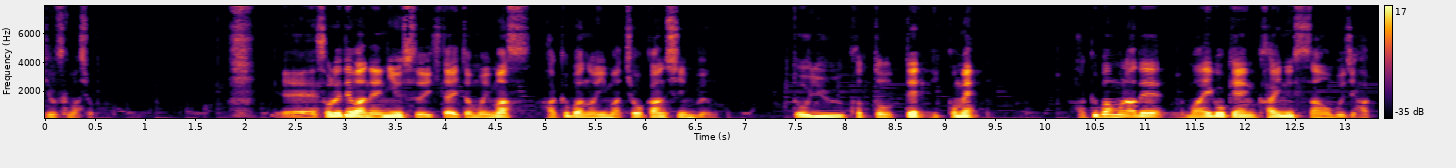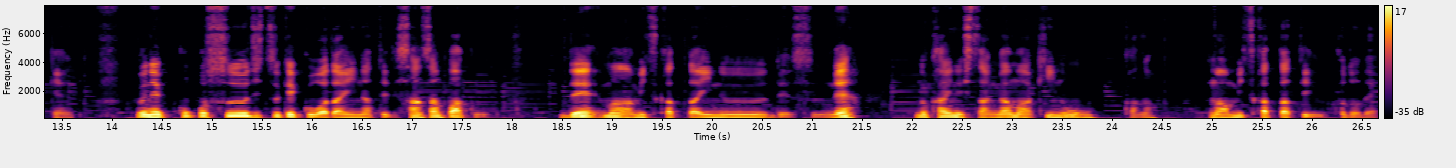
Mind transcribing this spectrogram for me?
気をつけましょう、えー、それではねニュースいきたいと思います。白馬の今朝刊新聞ということで1個目。白馬村で迷子犬飼い主さんを無事発見。これねここ数日結構話題になっててサンサンパークでまあ見つかった犬ですね。の飼い主さんがまあ昨日かなまあ見つかったっていうことで、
